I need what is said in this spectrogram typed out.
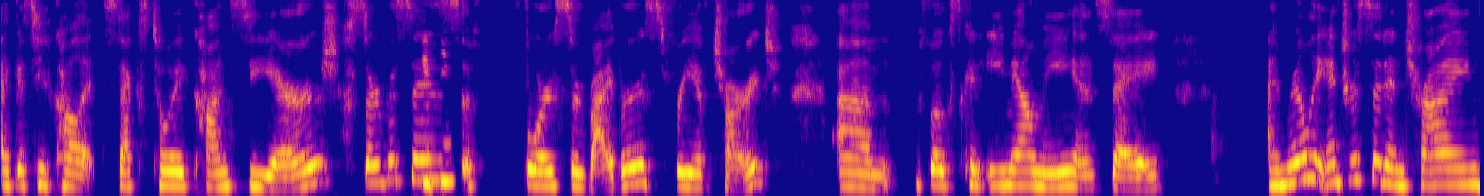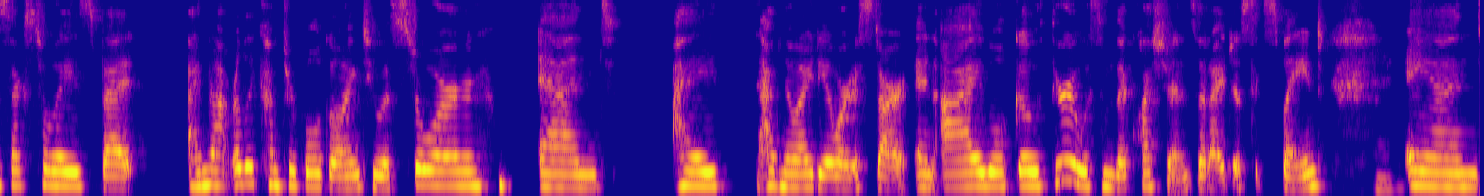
I guess you'd call it sex toy concierge services. Mm-hmm. For survivors free of charge. Um, folks can email me and say, I'm really interested in trying sex toys, but I'm not really comfortable going to a store and I have no idea where to start. And I will go through with some of the questions that I just explained mm-hmm. and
